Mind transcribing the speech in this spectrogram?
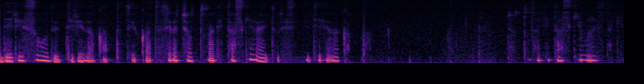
出れそうで出れなかったというか私がちょっとだけ助けないとですね出れなかった。ちょっとだけ助けましたけど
